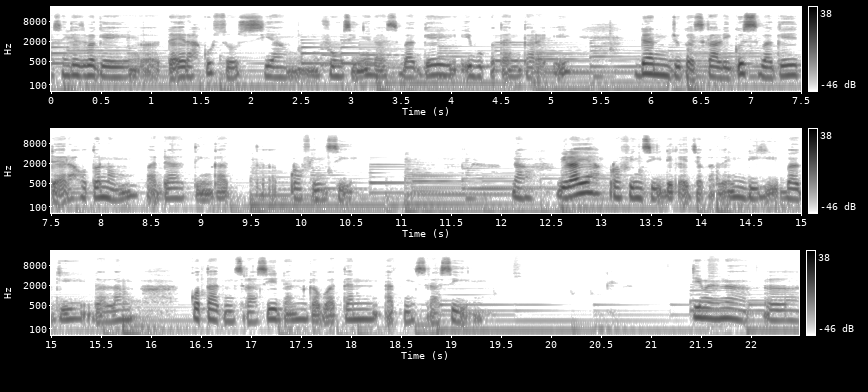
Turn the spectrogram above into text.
sehingga sebagai uh, daerah khusus yang fungsinya adalah sebagai ibu kota NKRI dan juga sekaligus sebagai daerah otonom pada tingkat uh, provinsi. Nah, wilayah provinsi DKI Jakarta ini dibagi dalam kota administrasi dan kabupaten administrasi. Di mana uh,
